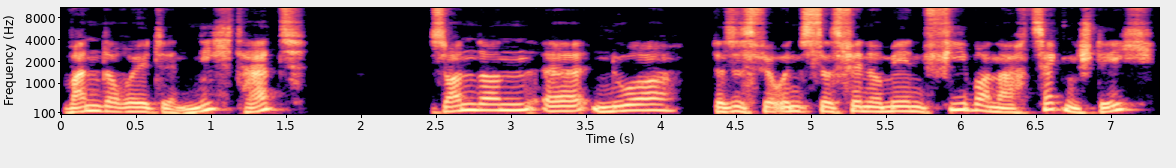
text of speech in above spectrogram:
Wanderröte nicht hat, sondern äh, nur, das ist für uns das Phänomen Fieber nach Zeckenstich,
